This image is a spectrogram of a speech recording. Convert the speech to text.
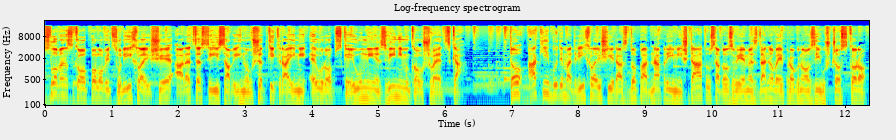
Slovensko o polovicu rýchlejšie a recesii sa vyhnú všetky krajiny Európskej únie s výnimkou Švédska. To, aký bude mať rýchlejší raz dopad na príjmy štátu, sa dozvieme z daňovej prognózy už čoskoro.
